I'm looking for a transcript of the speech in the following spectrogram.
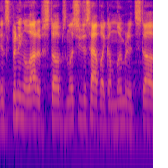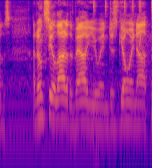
in spending a lot of stubs unless you just have like unlimited stubs. I don't see a lot of the value in just going up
